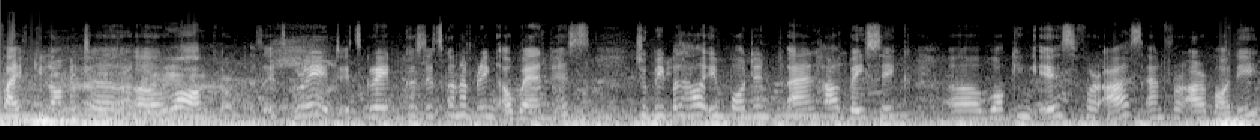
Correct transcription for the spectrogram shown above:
five kilometer uh, walk. It's great. It's great because it's gonna bring awareness to people how important and how basic uh, walking is for us and for our body.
